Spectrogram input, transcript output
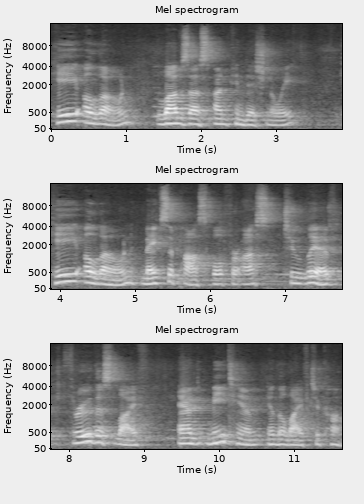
He alone loves us unconditionally. He alone makes it possible for us to live through this life and meet Him in the life to come.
